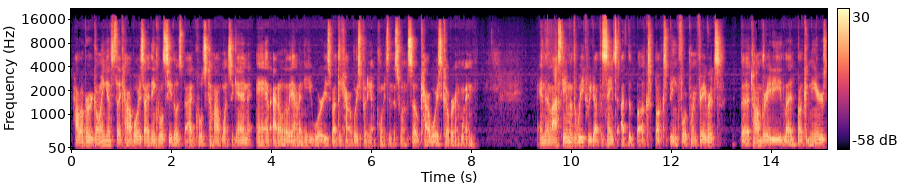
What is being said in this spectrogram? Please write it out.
However, going against the Cowboys, I think we'll see those bad Colts come out once again, and I don't really have any worries about the Cowboys putting up points in this one. So Cowboys cover and win. And then last game of the week, we got the Saints at the Bucks. Bucks being four point favorites. The Tom Brady led Buccaneers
